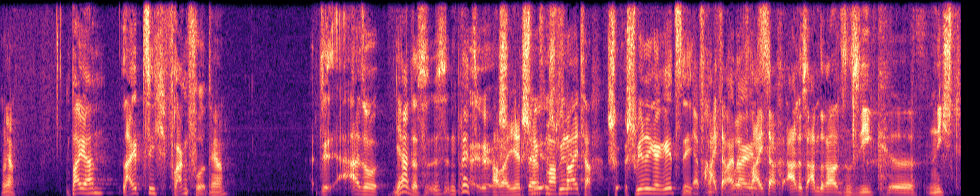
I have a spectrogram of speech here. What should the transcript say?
Ja. Bayern, Leipzig, Frankfurt. Ja. Also Ja, das ist ein Brett. Aber jetzt erstmal Freitag. sch- Schwieriger geht's nicht. Ja, Freitag, Freitag, ist- Freitag alles andere als ein Sieg äh, nicht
